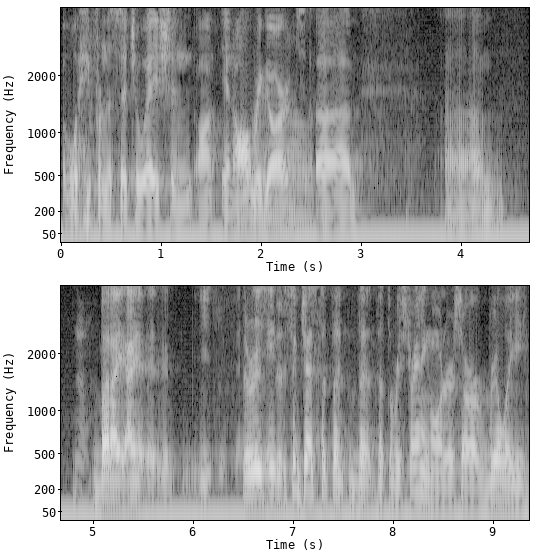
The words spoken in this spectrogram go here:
away from the situation in all regards uh, um, no. But I, I, there is, it, suggests that the, the, that the restraining orders are really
